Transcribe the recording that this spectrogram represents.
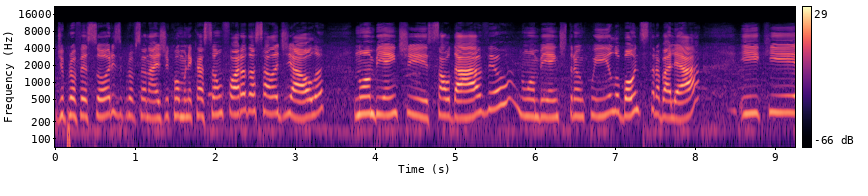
de professores e profissionais de comunicação fora da sala de aula num ambiente saudável, num ambiente tranquilo, bom de se trabalhar e que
